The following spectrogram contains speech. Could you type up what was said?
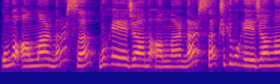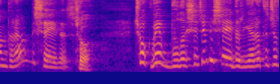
onu anlarlarsa, bu heyecanı anlarlarsa çünkü bu heyecanlandıran bir şeydir. Çok. Çok ve bulaşıcı bir şeydir. Yaratıcılık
